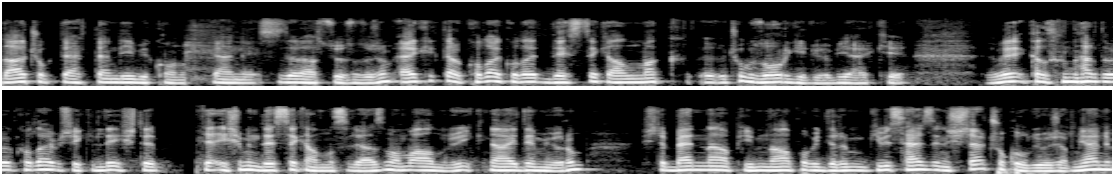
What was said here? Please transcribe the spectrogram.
daha çok dertlendiği bir konu. Yani siz de rastlıyorsunuz hocam. Erkekler kolay kolay destek almak e, çok zor geliyor bir erkeğe. Ve kadınlar da böyle kolay bir şekilde işte ya eşimin destek alması lazım ama almıyor, ikna edemiyorum. İşte ben ne yapayım, ne yapabilirim gibi serzenişler çok oluyor hocam. Yani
